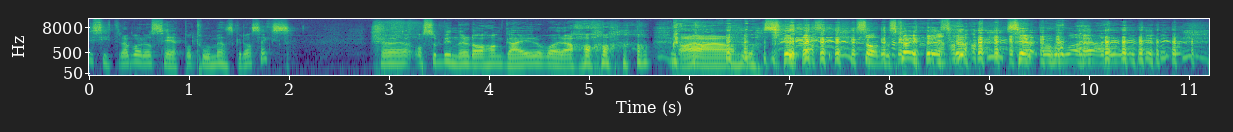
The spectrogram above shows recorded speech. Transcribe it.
Vi sitter her bare og ser på to mennesker ha sex. Eh, og så begynner da han Geir å bare Ja, ja, ja. Se, sånn det skal gjøres. Ja. Se på henne. Ja.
